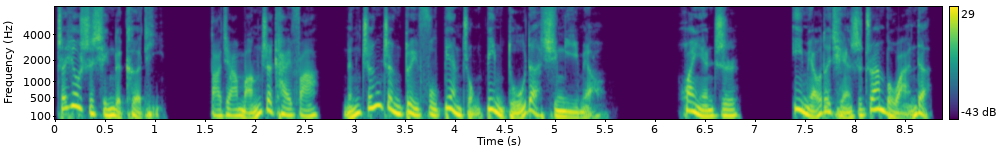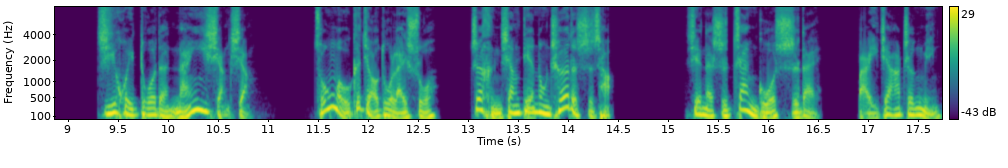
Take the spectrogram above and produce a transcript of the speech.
这又是新的课题。大家忙着开发能真正对付变种病毒的新疫苗。换言之，疫苗的钱是赚不完的，机会多的难以想象。从某个角度来说，这很像电动车的市场。现在是战国时代，百家争鸣。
